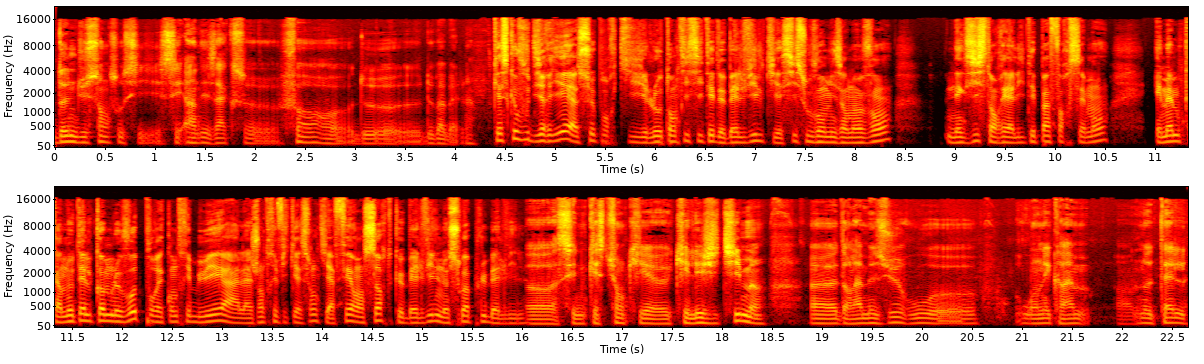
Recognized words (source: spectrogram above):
donne du sens aussi. C'est un des axes euh, forts de, de Babel. Qu'est-ce que vous diriez à ceux pour qui l'authenticité de Belleville, qui est si souvent mise en avant, n'existe en réalité pas forcément et même qu'un hôtel comme le vôtre pourrait contribuer à la gentrification qui a fait en sorte que Belleville ne soit plus Belleville? Euh, C'est une question qui est, qui est légitime euh, dans la mesure où, euh, où on est quand même un hôtel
